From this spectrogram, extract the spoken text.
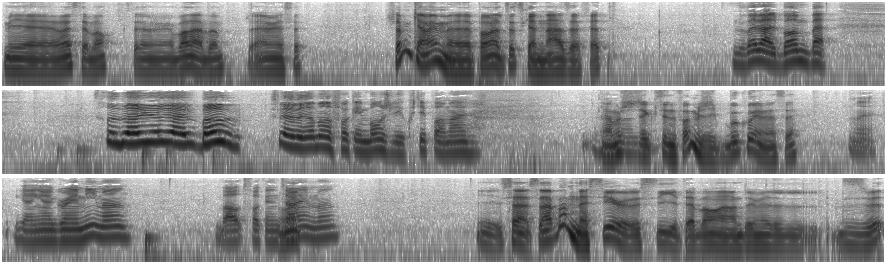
Mais euh, ouais, c'était bon. C'était un bon album. J'ai aimé ça. J'aime quand même euh, pas mal tout ce que Nas a fait. Nouvel album, ben. Son dernier album, c'était vraiment fucking bon. Je l'ai écouté pas mal. Ah, moi, j'ai écouté une fois, mais j'ai beaucoup aimé ça. Ouais. Il a gagné un Grammy, man. About fucking Ouais. time, man. Et Son, son album Nasir aussi il était bon en 2018.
